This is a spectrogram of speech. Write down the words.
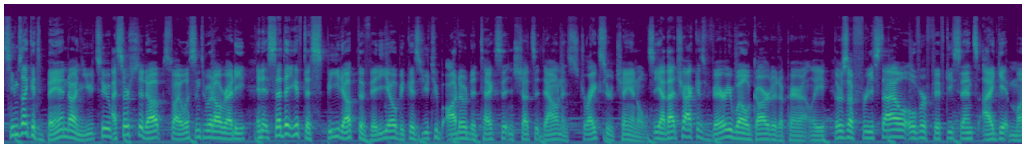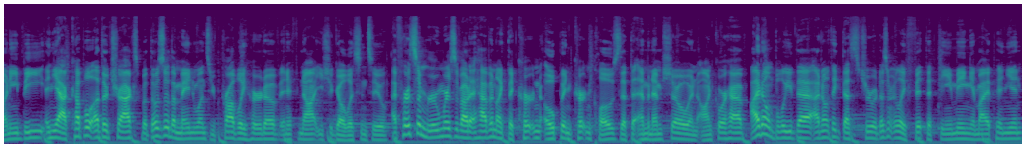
Seems like it's banned on YouTube. I searched it up, so I listened to it already, and it said that you have to speed up the video because YouTube auto detects it and shuts it down and strikes your channel. So yeah, that track is very well guarded apparently. There's a freestyle over 50 cents I Get Money beat, and yeah, a couple other tracks, but those are the main ones you've probably heard of, and if not, you should go listen to. I've heard some rumors about it having like the curtain open, curtain closed that the Eminem show and Encore have. I don't believe that. I don't think that's true. It doesn't really fit the theming in my opinion,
